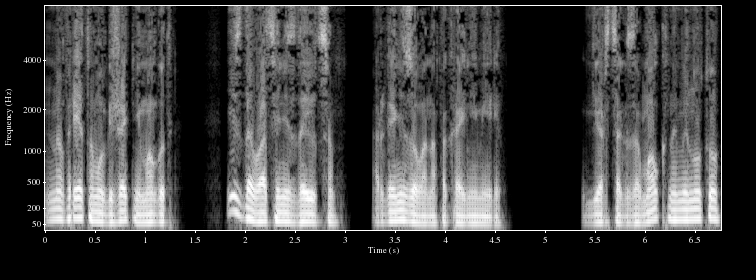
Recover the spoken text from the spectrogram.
но при этом убежать не могут. И сдаваться не сдаются. Организовано, по крайней мере. Герцог замолк на минуту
